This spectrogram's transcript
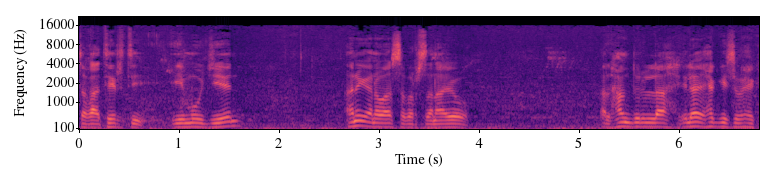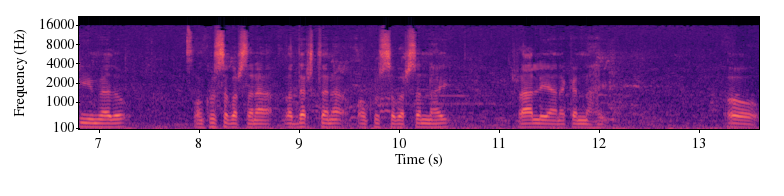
takhaatiirtii ii muujiyeen anigana waa sabarsanaayoo alxamdulilaah ilaahay xaggiisa waxay ka yimaado. Waan ku sabarsanaa qadartana waan ku sabarsannahay raalliyaana ka nahay. Oo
